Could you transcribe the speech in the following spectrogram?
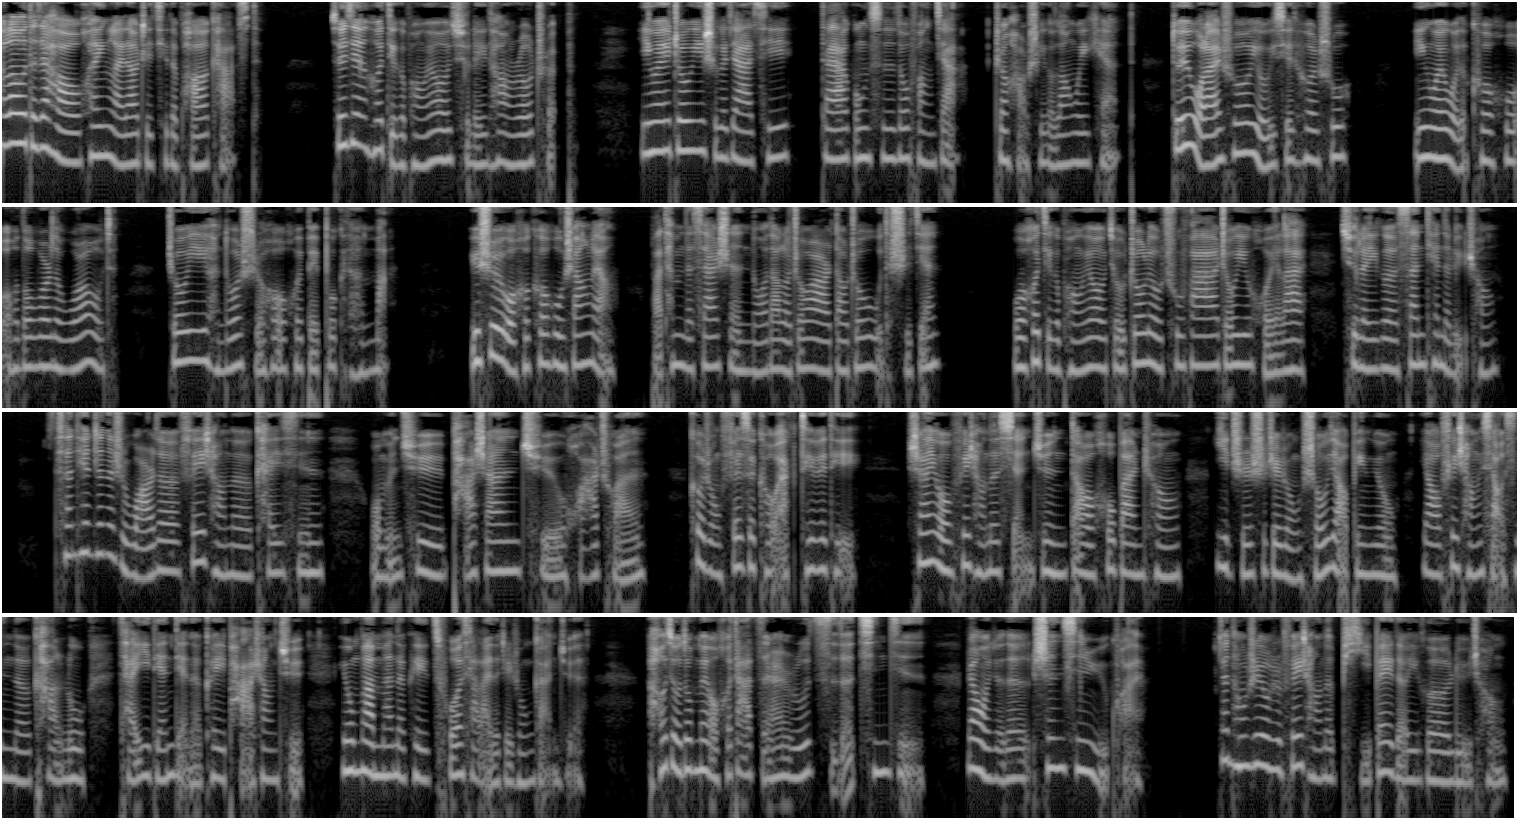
Hello，大家好，欢迎来到这期的 Podcast。最近和几个朋友去了一趟 road trip，因为周一是个假期，大家公司都放假，正好是一个 long weekend。对于我来说有一些特殊，因为我的客户 all over the world，周一很多时候会被 book 得很满。于是我和客户商量，把他们的 session 挪到了周二到周五的时间。我和几个朋友就周六出发，周一回来。去了一个三天的旅程，三天真的是玩的非常的开心。我们去爬山，去划船，各种 physical activity。山又非常的险峻，到后半程一直是这种手脚并用，要非常小心的看路，才一点点的可以爬上去，又慢慢的可以搓下来的这种感觉。好久都没有和大自然如此的亲近，让我觉得身心愉快。但同时又是非常的疲惫的一个旅程，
